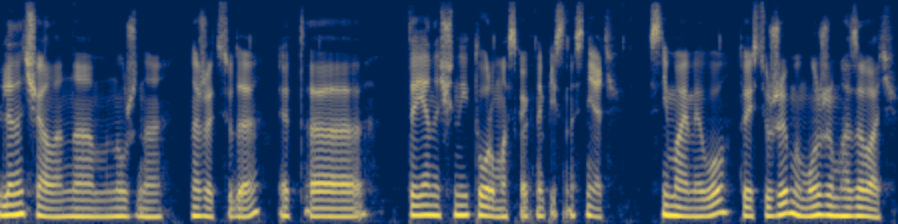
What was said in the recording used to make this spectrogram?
Для начала нам нужно нажать сюда. Это стояночный тормоз, как написано, снять. Снимаем его, то есть уже мы можем газовать.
